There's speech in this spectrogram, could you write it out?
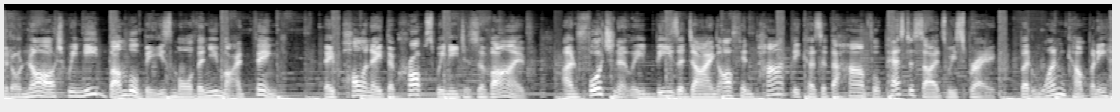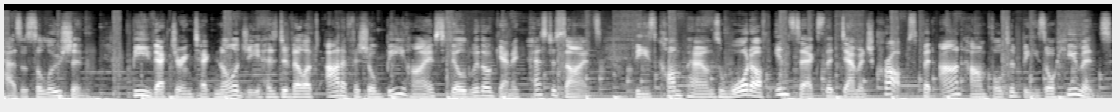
it or not, we need bumblebees more than you might think. They pollinate the crops we need to survive. Unfortunately, bees are dying off in part because of the harmful pesticides we spray, but one company has a solution. Bee vectoring technology has developed artificial beehives filled with organic pesticides. These compounds ward off insects that damage crops but aren't harmful to bees or humans.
